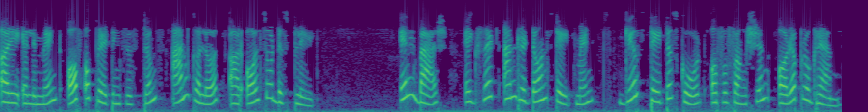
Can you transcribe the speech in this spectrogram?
array element of operating systems and colors are also displayed. In bash, exit and return statements give status code of a function or a program.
